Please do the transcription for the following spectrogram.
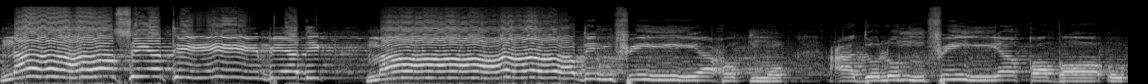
ناصيتي بيدك ماض في حكمك عدل في قضاؤك.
